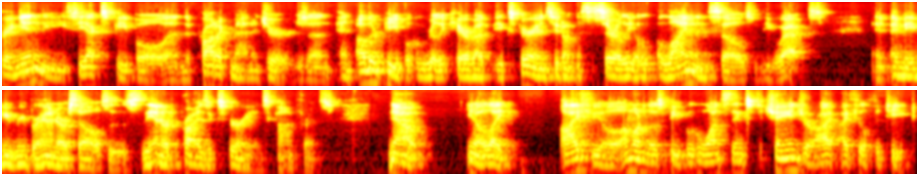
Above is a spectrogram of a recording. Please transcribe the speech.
bring in the CX people and the product managers and, and other people who really care about the experience who don't necessarily align themselves with UX and, and maybe rebrand ourselves as the Enterprise Experience Conference. Now, you know, like I feel I'm one of those people who wants things to change or I, I feel fatigued.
